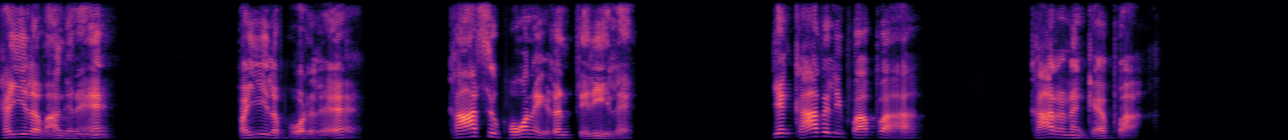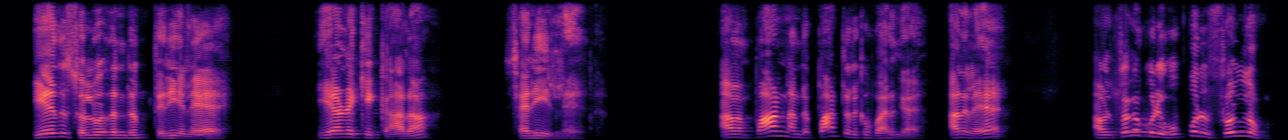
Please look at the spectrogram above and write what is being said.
கையில் வாங்கினேன் பையில் போடலை காசு போன இடம் தெரியல. என் காதலி பாப்பா காரணம் கேட்பா ஏது சொல்வதென்றும் தெரியல. ஏழைக்கு காலம் சரியில்லை. அவன் பாடின அந்த பாட்டு இருக்கு பாருங்க. அதில் அவன் சொல்லக்கூடிய ஒவ்வொரு சொல்லும்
